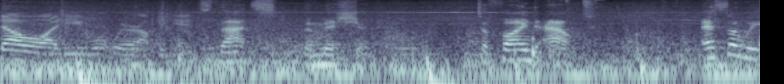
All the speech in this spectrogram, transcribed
no idea what we're up against. That's the mission. To find out. SOE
